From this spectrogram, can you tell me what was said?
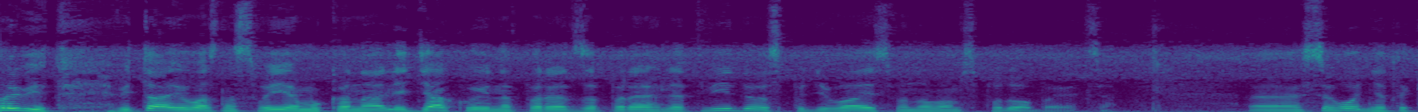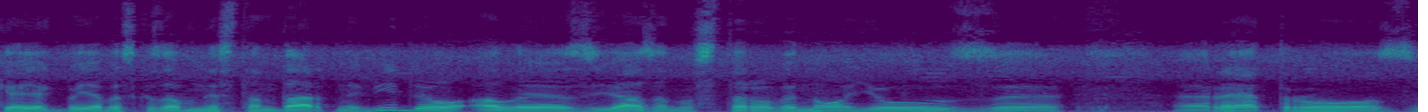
Привіт! Вітаю вас на своєму каналі. Дякую наперед за перегляд відео. Сподіваюсь, воно вам сподобається. Е, Сьогодні таке, як би я би сказав, нестандартне відео, але зв'язано з старовиною, з е, ретро, з.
